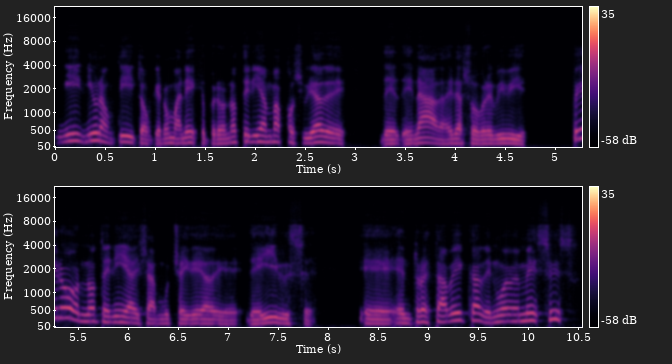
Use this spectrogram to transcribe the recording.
Ni, ni un autito, aunque no maneje, pero no tenía más posibilidad de, de, nada, era sobrevivir. Pero no tenía ella mucha idea de, de irse. Eh, entró a esta beca de nueve meses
